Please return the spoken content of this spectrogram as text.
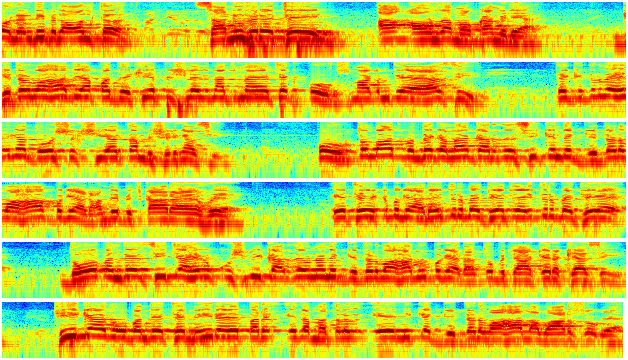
ਘੋਲਣ ਦੀ ਬਦੌਲਤ ਸਾਨੂੰ ਫਿਰ ਇੱਥੇ ਆ ਆਉਣ ਦਾ ਮੌਕਾ ਮਿਲਿਆ। ਗਿੱਦੜਵਾਹਾ ਜੇ ਆਪਾਂ ਦੇਖੀਏ, ਪਿਛਲੇ ਦਿਨਾਂ 'ਚ ਮੈਂ ਇੱਥੇ ਇੱਕ ਭੋਗ ਸਮਾਗਮ ਤੇ ਆਇਆ ਸੀ ਤੇ ਗਿੱਦੜਵਾਹੇ ਦੀਆਂ ਦੋ ਸ਼ਖਸੀਅਤਾਂ ਵਿਛੜੀਆਂ ਸੀ। ਭੋਗ ਤੋਂ ਬਾਅਦ ਬੰਦੇ ਗੱਲਾਂ ਕਰਦੇ ਸੀ, ਕਹਿੰਦੇ ਗਿੱਦੜਵਾਹਾ ਬਘਿਆੜਾਂ ਦੇ ਵਿਚਕਾਰ ਆਇਆ ਹੋਇਆ। ਇੱਥੇ ਇੱਕ ਬਘਿਆੜਾ ਇੱਧਰ ਬੈਠੇ ਤੇ ਇੱਧਰ ਬੈਠੇ ਐ ਦੋ ਬੰਦੇ ਸੀ, ਚਾਹੇ ਉਹ ਕੁਝ ਵੀ ਕਰਦੇ, ਉਹਨਾਂ ਨੇ ਗਿੱਦੜਵਾਹਾ ਨੂੰ ਬਘਿਆੜਾਂ ਤੋਂ ਬਚਾ ਕੇ ਰੱਖਿਆ ਸੀ। ਠੀਕ ਹੈ ਦੋ ਬੰਦੇ ਇੱਥੇ ਨਹੀਂ ਰਹੇ, ਪਰ ਇਹਦਾ ਮਤਲਬ ਇਹ ਨਹੀਂ ਕਿ ਗਿੱਦੜਵਾਹਾ ਲਾਵਾਰਸ ਹੋ ਗਿਆ।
